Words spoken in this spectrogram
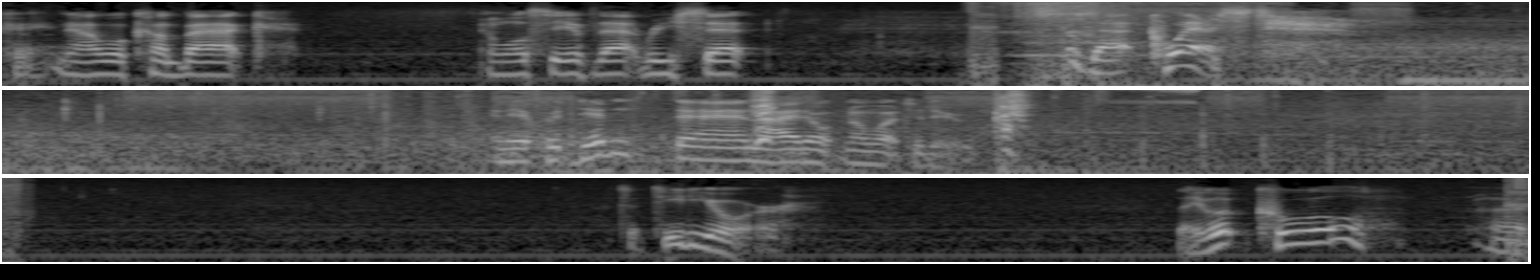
Okay, now we'll come back and we'll see if that reset that quest. And if it didn't, then I don't know what to do. It's a Tediore. They look cool, but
